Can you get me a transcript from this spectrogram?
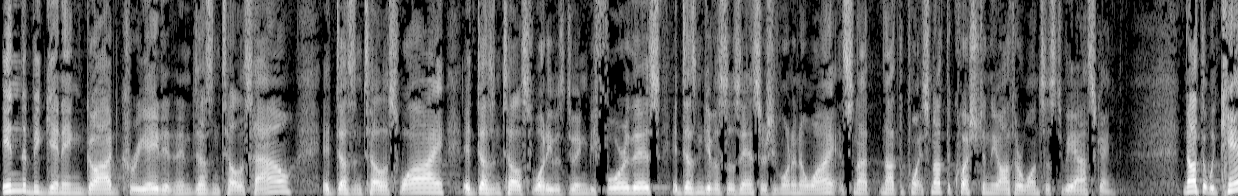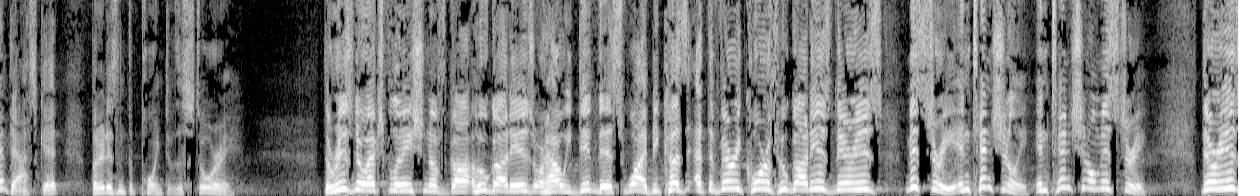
In the beginning, God created, and it doesn't tell us how, it doesn't tell us why, it doesn't tell us what He was doing before this, it doesn't give us those answers. You want to know why? It's not, not the point, it's not the question the author wants us to be asking. Not that we can't ask it, but it isn't the point of the story. There is no explanation of God, who God is or how He did this. Why? Because at the very core of who God is, there is mystery, intentionally, intentional mystery. There is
